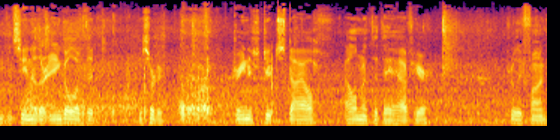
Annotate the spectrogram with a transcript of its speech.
You can see another angle of the, the sort of drainage ditch style element that they have here. It's really fun.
